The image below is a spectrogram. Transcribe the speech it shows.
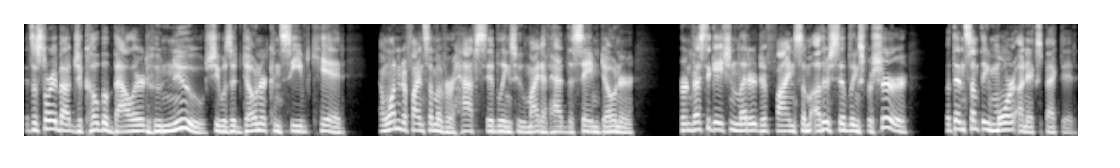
It's a story about Jacoba Ballard, who knew she was a donor conceived kid and wanted to find some of her half siblings who might have had the same donor. Her investigation led her to find some other siblings for sure, but then something more unexpected.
